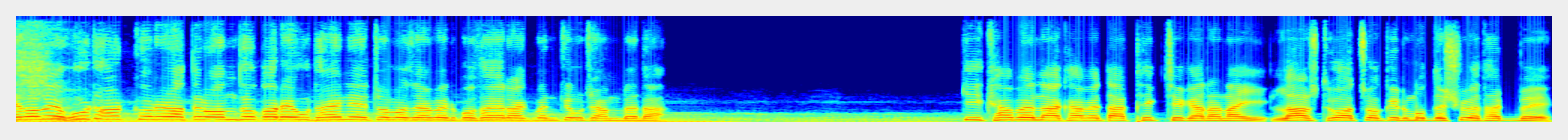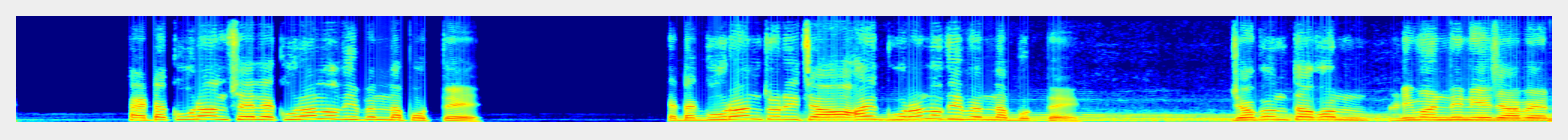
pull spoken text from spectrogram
এভাবে অবশ্যই। হুটহাট করে রাতের অন্ধকারে উঠায় নিয়ে চলে যাবেন কোথায় রাখবেন কেউ জানবে না। কি খাবে, না খাবে, তার ঠিক ঠিকানা নাই। লাস্ট হওয়া চকির মধ্যে শুয়ে থাকবে। একটা কোরআন চাইলে কোরআনও দিবেন না পড়তে। একটা কোরআন যদি চাওয়া হয়, কোরআনও দিবেন না পড়তে। যখন তখন রিমান্ডে নিয়ে যাবেন।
